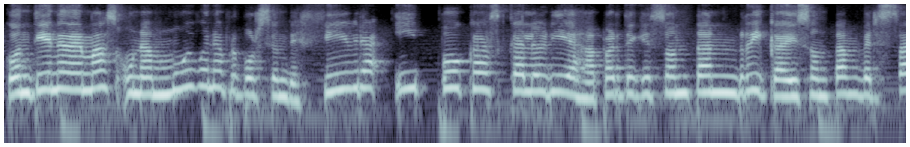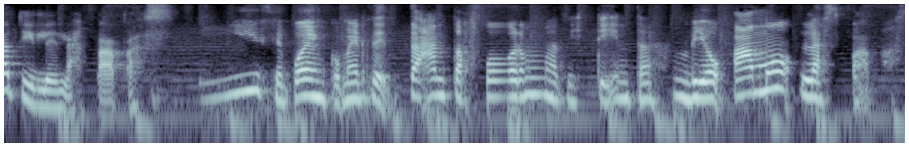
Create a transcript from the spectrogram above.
Contiene además una muy buena proporción de fibra y pocas calorías, aparte que son tan ricas y son tan versátiles las papas. Y se pueden comer de tantas formas distintas. Yo amo las papas.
